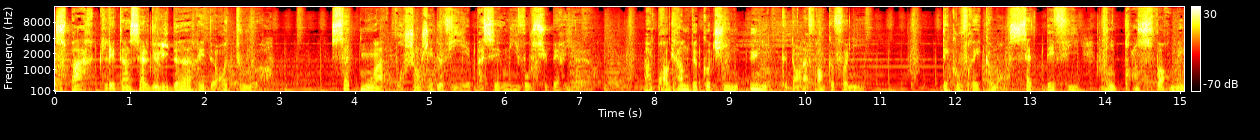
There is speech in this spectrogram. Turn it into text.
Spark, l'étincelle du leader, est de retour. Sept mois pour changer de vie et passer au niveau supérieur. Un programme de coaching unique dans la francophonie. Découvrez comment sept défis vont transformer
